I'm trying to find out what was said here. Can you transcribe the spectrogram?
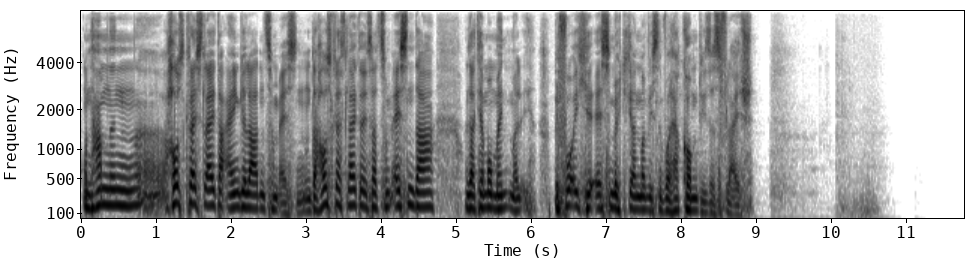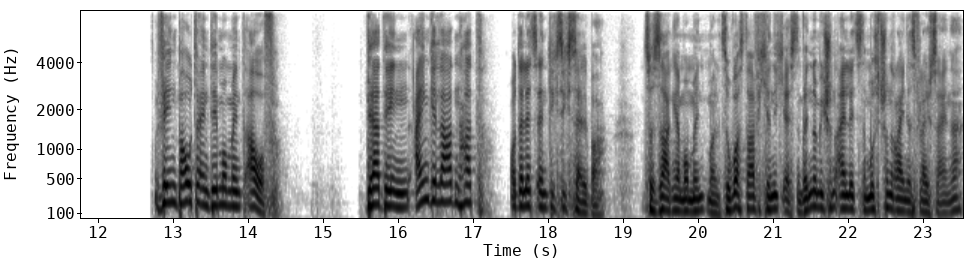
und haben einen äh, Hauskreisleiter eingeladen zum Essen. Und der Hauskreisleiter ist da zum Essen da und sagt, ja Moment mal, bevor ich hier esse, möchte ich gerne mal wissen, woher kommt dieses Fleisch. Wen baut er in dem Moment auf? Der den eingeladen hat oder letztendlich sich selber? Zu sagen, ja Moment mal, sowas darf ich hier nicht essen. Wenn du mich schon einlädst, dann muss es schon reines Fleisch sein. Ne?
